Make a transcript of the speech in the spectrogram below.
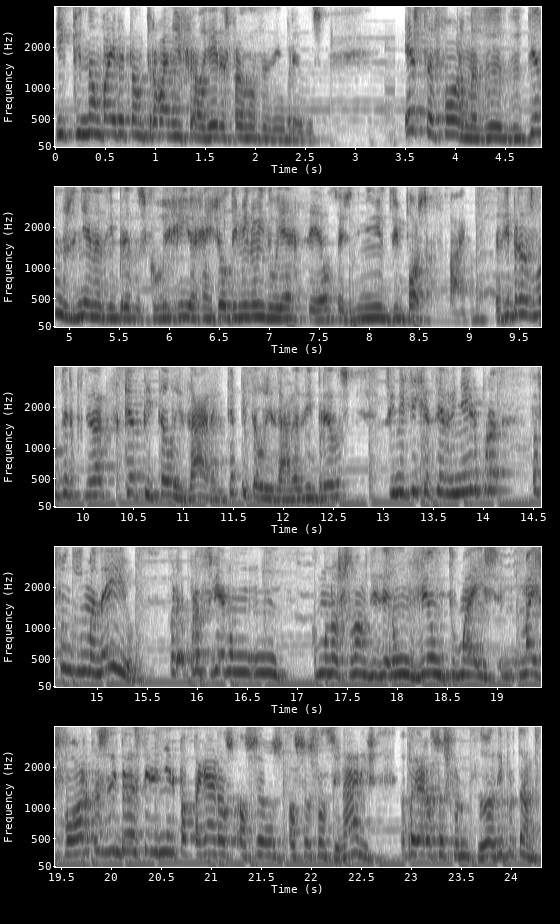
e que não vai haver tão trabalho em felgueiras para as nossas empresas esta forma de, de, termos dinheiro nas empresas que o Rio arranjou diminuindo o IRC, ou seja, diminuindo os impostos que se pagam, as empresas vão ter a oportunidade de se capitalizarem. Capitalizar as empresas significa ter dinheiro para, para fundos de maneio, para, para se vier um, um, como nós costumamos dizer, um vento mais, mais forte, as empresas terem dinheiro para pagar aos, aos, seus, aos seus funcionários, para pagar aos seus fornecedores e, portanto,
